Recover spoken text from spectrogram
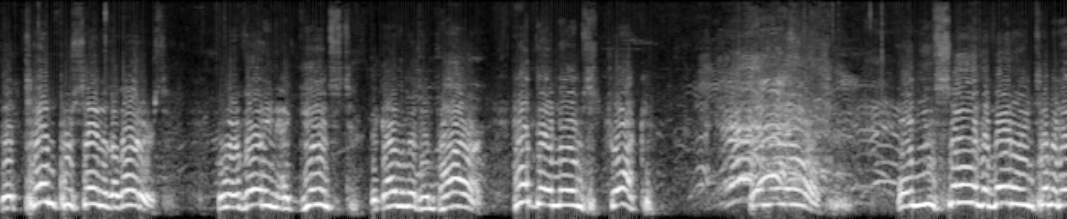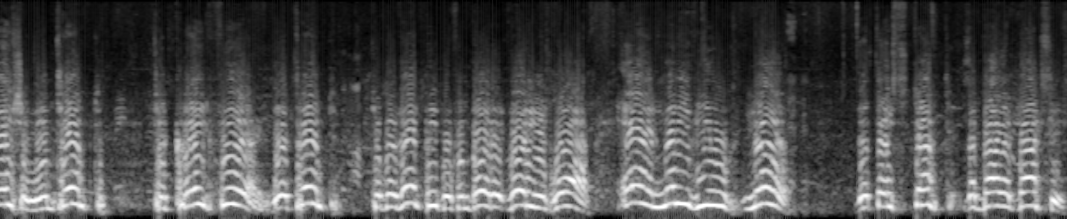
that 10% of the voters who were voting against the government in power had their names struck in the rolls. And you saw the voter intimidation, the attempt to create fear, the attempt to prevent people from voting as well. And many of you know that they stuffed the ballot boxes.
